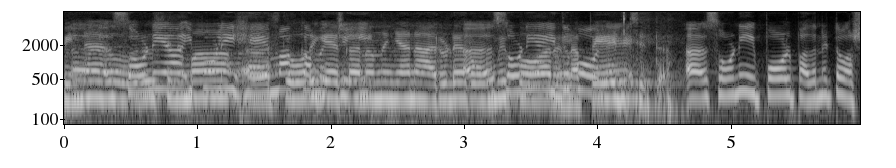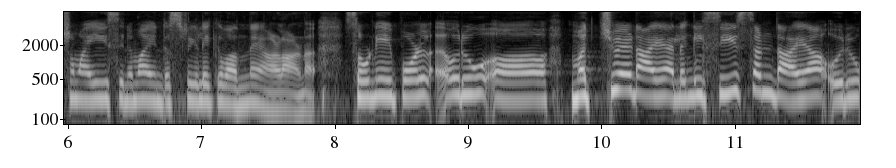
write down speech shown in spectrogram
പിന്നെ സ്റ്റോറി കേൾക്കാനൊന്നും ഞാൻ ആരുടെ സോണിയ പോകാറില്ല പേടിച്ചിട്ട്. സോണിയ ഇപ്പോൾ പതിനെട്ട് വർഷമായി ഈ സിനിമ ഇൻഡസ്ട്രിയിലേക്ക് വന്നയാളാണ് സോണിയ ഇപ്പോൾ ഒരു മച്വേഡായ അല്ലെങ്കിൽ സീസൺഡായ ഒരു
